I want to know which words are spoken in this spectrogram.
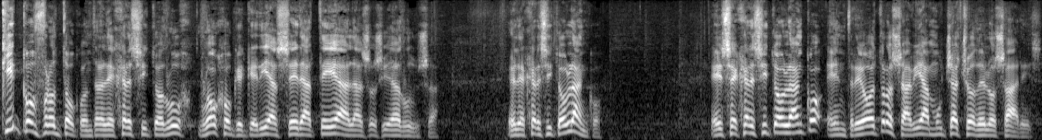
¿Quién confrontó contra el ejército rojo que quería hacer atea a la sociedad rusa? El ejército blanco. Ese ejército blanco, entre otros, había muchachos de los Ares.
